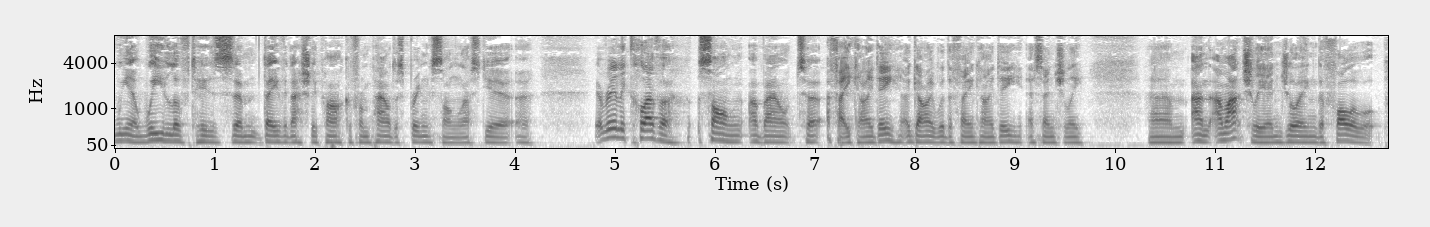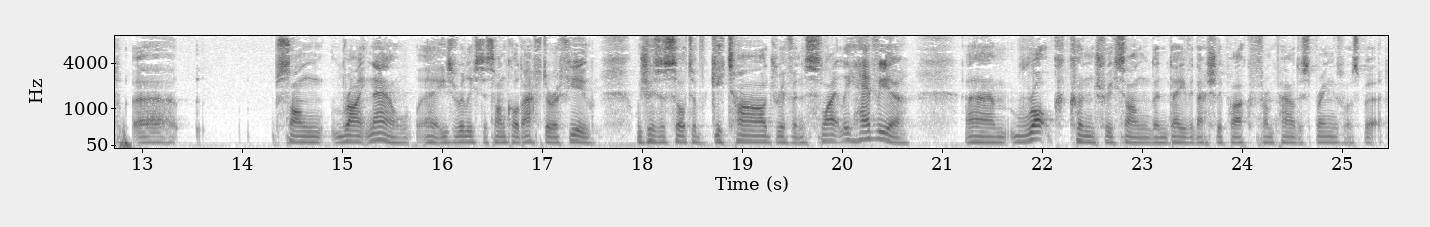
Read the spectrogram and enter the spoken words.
you know we loved his um, David Ashley Parker from Powder Springs song last year. Uh, a really clever song about uh, a fake ID, a guy with a fake ID, essentially. Um, and I'm actually enjoying the follow up uh, song right now. Uh, he's released a song called After a Few, which is a sort of guitar driven, slightly heavier um, rock country song than David Ashley Parker from Powder Springs was. But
